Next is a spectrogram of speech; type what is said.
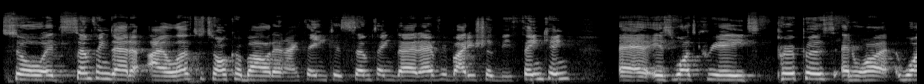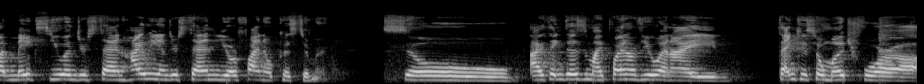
So it's something that I love to talk about, and I think is something that everybody should be thinking. Uh, is what creates purpose and what what makes you understand highly understand your final customer. So I think this is my point of view, and I thank you so much for uh,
